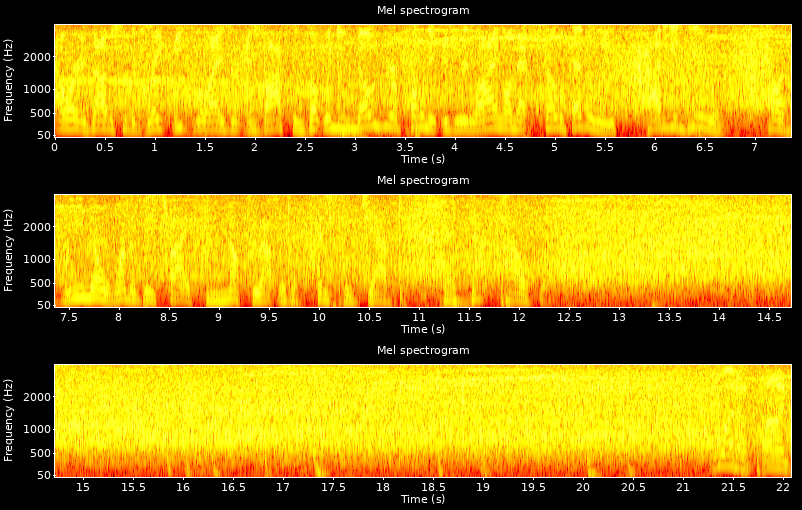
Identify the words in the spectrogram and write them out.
Power is obviously the great equalizer in boxing, but when you know your opponent is relying on that so heavily, how do you deal with it? Hard, we know one of these fighters can knock you out with a simple jab. They're that powerful. What a punch!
